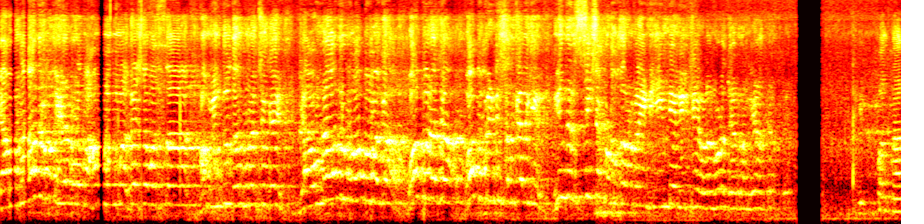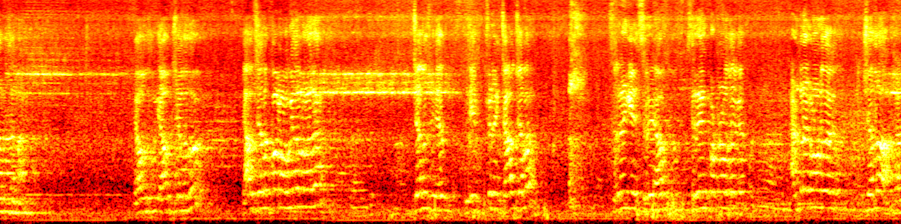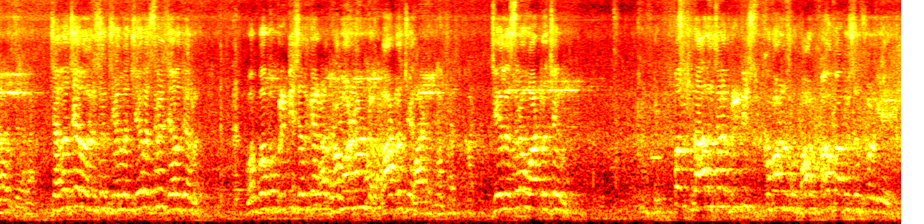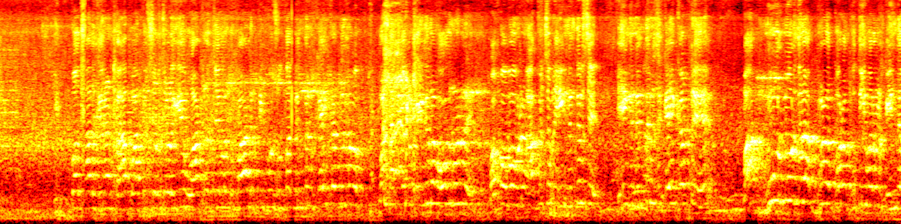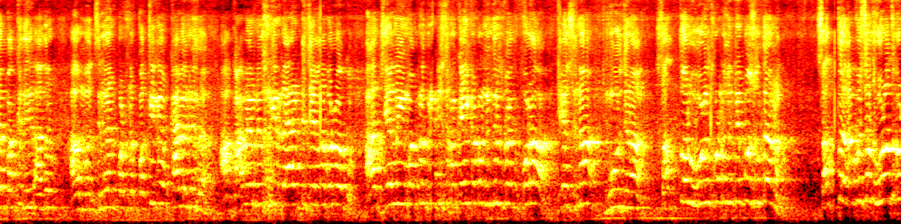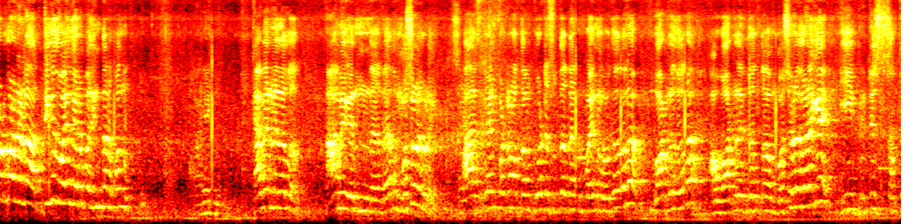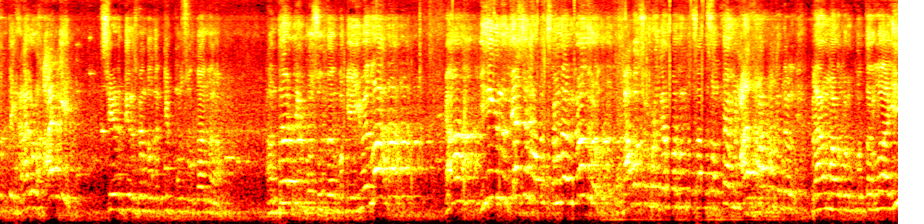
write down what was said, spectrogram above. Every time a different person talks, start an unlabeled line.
ಯಾವನಾದ್ರೂ ಮಗ ಹೇಳ್ಬೋದು ನಮ್ಮ ದೇಶವಂತ ನಮ್ಮ ಹಿಂದೂ ಧರ್ಮ ರಕ್ಷಕ. ಯಾವನಾದ್ರೂ ಒಬ್ಬ ಮಗ, ಒಬ್ಬ ರಾಜ, ಒಬ್ಬ ಬ್ರಿಟಿಷ್ ಅಧಿಕಾರಿಗೆ ನಿಂದ್ರೆ ಶಿಕ್ಷೆ ಕೊಡುವುದರ ಇಂಡಿಯನ್ ಹಿಸ್ಟ್ರಿ ಒಳಗೆ ನೋಡುತ್ತೆ ಹೇಳ್ರಿ ನಮ್ಗೆ ಹೇಳ್ತೇವೆ ಇಪ್ಪತ್ನಾಲ್ಕು ಜನ. ಯಾವ್ದು, ಯಾವ ಜಲದು? ಯಾವ ಜಲಪ್ಪ ನಾವು ಹೋಗಿದಲ್ಲ ಜಲ ಸರಿ ಯಾವ ಜಲ? ಶ್ರೀ ಶ್ರೀ ಯಾವ? ಶ್ರೀರಂಗಪಟ್ಟಣದಾಗ ಅಂಡರ್ಗ್ರೌಂಡ್ದಾಗ? ಜಲ ಚಲ ಜಲ ಹೆಸರು ಜಲ ಜಲ ಹೆಸರು ಜಲ ಜಲ ಒಬ್ಬೊಬ್ಬ ಬ್ರಿಟಿಷ್ ಅಧಿಕಾರಿಗಳ ಕಮಾಂಡ್ ವಾಟರ್ ಜೇಲ್ ಜೇಲ್ ಹೆಸರು ವಾಟರ್ ಜೇಲ್ ಇಪ್ಪತ್ನಾಲ್ಕು ಜನ ಬ್ರಿಟಿಷ್ ಕಮಾಂಡರ್ ಟಾಪ್ ಆಫೀಸರ್ಸ್ ಒಳಗೆ ಇಪ್ಪತ್ನಾಲ್ಕು ಜನ ಟಾಪ್ ಆಫೀಸರ್ಸ್ ಒಳಗೆ ವಾಟರ್ ಚೇಲ್ ಅಂತ ಮಾಡಿ ಟಿಪ್ಪು ಸುಲ್ತಾನ್ ನಿಂತ ಕೈ ಕಟ್ಟಿದ್ರು. ಕೈಗಿನ ಹೋಗಿ ನೋಡ್ರಿ. ಒಬ್ಬೊಬ್ಬ ಆಫೀಸರ್ ಹಿಂಗ್ ನಿಂತಿರಿಸಿ ಹಿಂಗ್ ನಿಂತಿರಿಸಿ ಕೈ ಕಟ್ಟಿ ಮೂರ್ ಮೂರ್ ದಿನ ಬರೋ ಬುದ್ಧಿ ಬರೋ ಹಿಂದೆ ಪಕ್ಕದ ಅದ್ರ ಆ ಶ್ರೀರಂಗಪಟ್ಟಣ ಪಕ್ಕಕ್ಕೆ ಕಾವೇರಿ ಆ ಕಾವೇರಿ ನದಿ ನೀರು ಡೈರೆಕ್ಟ್ ಜೈಲ್ನ ಬರಬೇಕು. ಆ ಜೈಲ್ ಈ ಮಕ್ಕಳು ಬ್ರಿಟಿಷರ ಕೈ ಕಟ್ಟು ನಿಂದಿರಿಸ್ಬೇಕು ಪುರ. ಎಷ್ಟು ದಿನ ಮೂರ್ ದಿನ. ಸತ್ತರು ಉಳಿದ್ಕೊಂಡಲ್ಲಿ ಟಿಪ್ಪು ಸುಲ್ತಾನ. ಸತ್ತ ಅಭಿಸತ್ ಉಳಿದ್ಕೊಂಡ್ಕೊಂಡಿಲ್ಲ ತೆಗೆದು ಒಯ್ದೇನಪ್ಪ ಹಿಂದನ ಬಂದು ಕಾವೇರಿ ನದಿಯಲ್ಲ ಆಮೇಲೆ ಅದು ಮೊಸಳೆಗಳಿಗೆ. ಆ ಶ್ರೀರಂಗಪಟ್ಟಣ ತಮ್ಮ ಕೋಟೆ ಸುತ್ತ ತನ್ನ ಪೈನ ಹೋದದಲ್ಲ ವಾಟರ್ ಅದಲ್ಲ, ಆ ವಾಟರ್ ಇದ್ದಂಥ ಮೊಸಳೆಗಳಿಗೆ ಈ ಬ್ರಿಟಿಷ್ ಸತ್ತಂತೆ ಹೆಣಗಳು ಹಾಕಿ ಸೇಡ್ ತೀರಿಸ್ಕೊಂತದ ಟಿಪ್ಪು ಸುಲ್ತಾನ್. ಅಂತ ಟಿಪ್ಪು ಸುಲ್ತಾನ್ ಬಗ್ಗೆ ಇವೆಲ್ಲ ಈಗಿನ ದೇಶದ ಸಂವಿಧಾನ ವಿರೋಧಗಳು. ಬಾಬಾ ಸಾಹೇಬ್ ಅಂಬೇಡ್ಕರ್ ಬರೆದಂತ ಸ- ಸತ್ಯ ಮಾಡ್ಬೇಕಂತ ಪ್ಲಾನ್ ಮಾಡ್ಕೊಂಡು ಕೂತಾರಲ್ಲ, ಈ,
